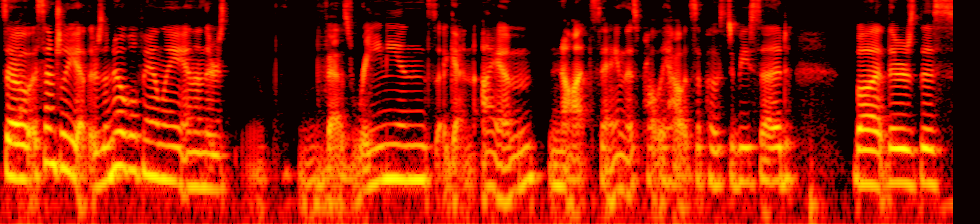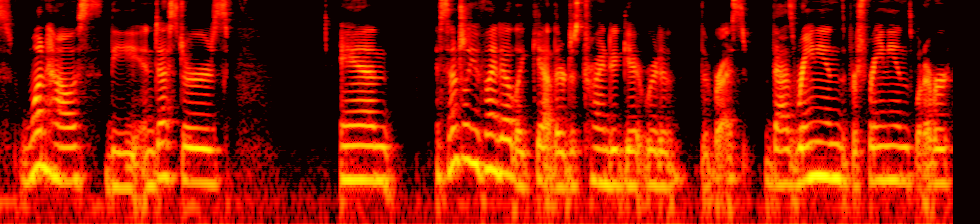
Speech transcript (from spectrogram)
So, essentially, yeah, there's a noble family and then there's Vazranians. Again, I am not saying this probably how it's supposed to be said, but there's this one house, the Indestors, and essentially you find out like yeah, they're just trying to get rid of the Vaz- Vazranians, Vazranians, whatever.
